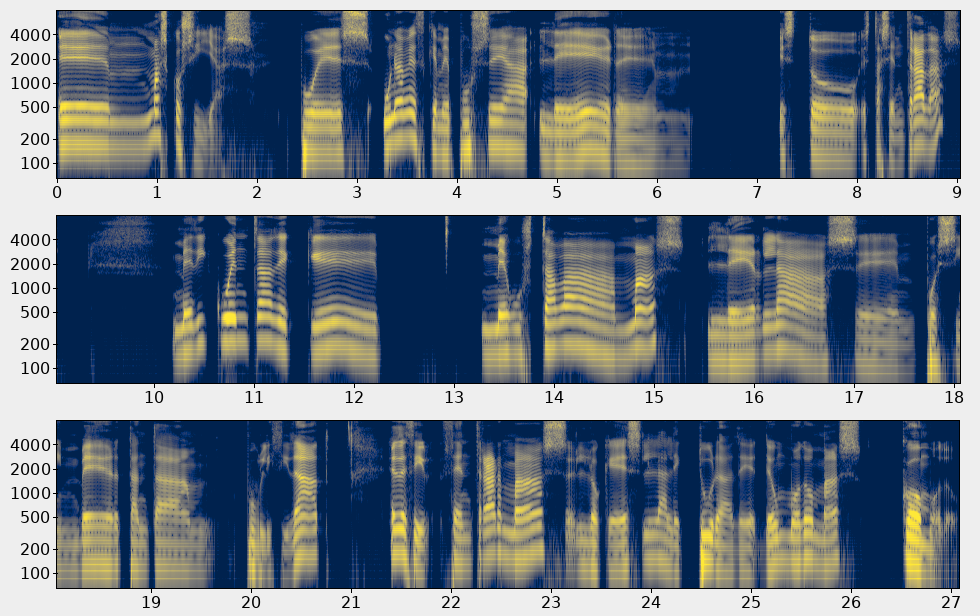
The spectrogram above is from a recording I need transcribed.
Em, más cosillas. Pues una vez que me puse a leer em, esto, estas entradas, me di cuenta de que me gustaba más leerlas em, pues sin ver tanta publicidad es decir, centrar más lo que es la lectura de, un modo más cómodo.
